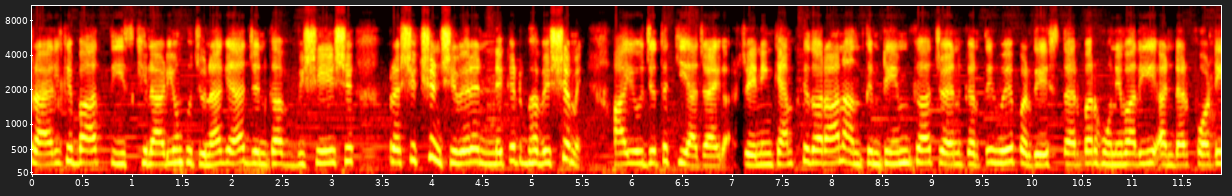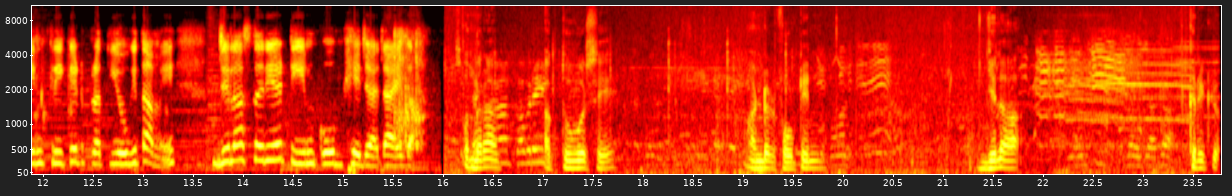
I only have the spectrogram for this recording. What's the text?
ट्रायल के बाद 30 खिलाड़ियों को चुना गया, जिनका विशेष प्रशिक्षण शिविर निकट भविष्य में आयोजित किया जाएगा। ट्रेनिंग कैंप के दौरान अंतिम टीम का चयन करते हुए प्रदेश स्तर पर होने वाली अंडर 14 क्रिकेट प्रतियोगिता में जिला स्तरीय टीम को भेजा जाएगा। पंद्रह अक्टूबर से अंडर 14 जिला क्रिकेट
